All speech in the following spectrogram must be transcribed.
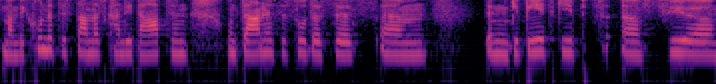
man bekundet es dann als Kandidatin und dann ist es so, dass es ähm, ein Gebet gibt äh, für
